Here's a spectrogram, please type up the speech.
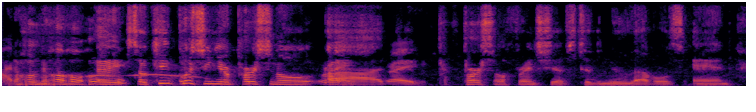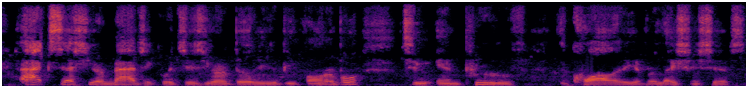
I don't know. Hey, so keep pushing your personal Right, uh, right. personal friendships to the new levels and access your magic, which is your ability to be vulnerable to improve the quality of relationships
